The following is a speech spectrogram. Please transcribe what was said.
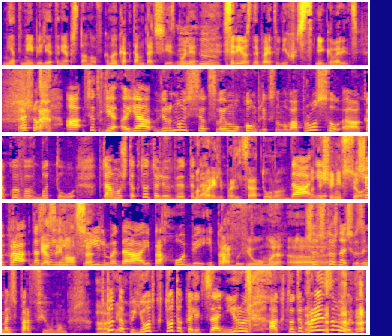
Нет мебели, это не обстановка. Ну и как там дальше есть более серьезные, поэтому не хочется не говорить. Хорошо. А все-таки я вернусь к своему комплексному вопросу, э, какой вы в быту. Потому что кто-то любит... Мы да, говорили про литературу, Да, но это еще не все. Еще про Я занимался фильмы, да, и про хобби, и про быт. парфюмы. э, Что, что значит, вы занимались парфюмом? Кто-то я- пьет, кто-то коллекционирует, а кто-то производит.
